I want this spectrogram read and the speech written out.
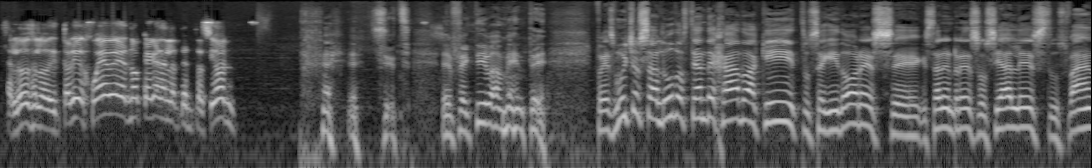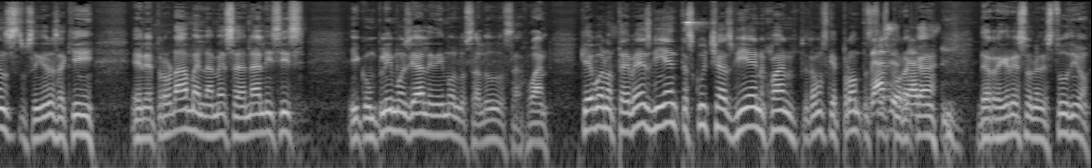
Saludos al auditorio. El jueves, no caigan en la tentación. Sí, efectivamente. Pues muchos saludos te han dejado aquí tus seguidores eh, que están en redes sociales, tus fans, tus seguidores aquí en el programa, en la mesa de análisis. Y cumplimos, ya le dimos los saludos a Juan. Qué bueno, te ves bien, te escuchas bien, Juan. Esperamos que pronto estés Gracias, por acá de regreso en el estudio.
